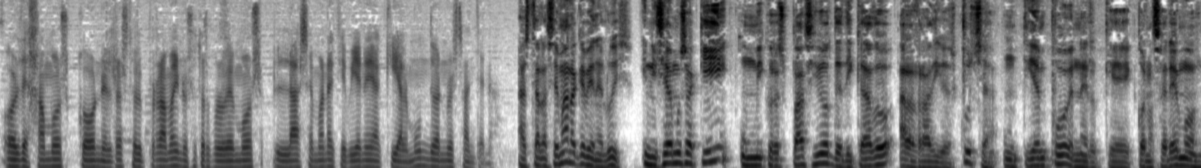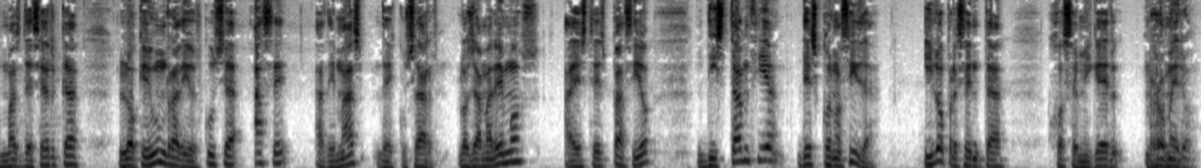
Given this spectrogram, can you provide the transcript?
os dejamos con el resto del programa y nosotros volvemos la semana que viene aquí al mundo en nuestra antena. Hasta la semana que viene, Luis. Iniciamos aquí un microespacio dedicado al radio escucha, un tiempo en el que conoceremos más de cerca lo que un radio escucha hace además de excusar. Lo llamaremos a este espacio Distancia Desconocida y lo presenta José Miguel Romero.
